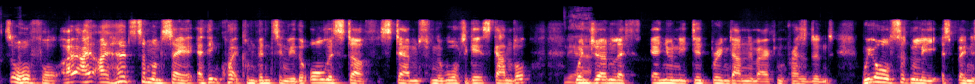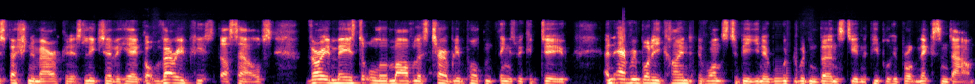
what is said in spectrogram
It's awful. I, I, I heard someone say, I think quite convincingly, that all this stuff stems from the Watergate scandal. Yeah. When journalists genuinely did bring down an American president, we all suddenly, especially in America, and it's leaked over here, got very pleased with ourselves, very amazed at all the marvelous, terribly important things we could do. And everybody kind of wants to be, you know, Woodward and Bernstein, the people who brought Nixon down.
